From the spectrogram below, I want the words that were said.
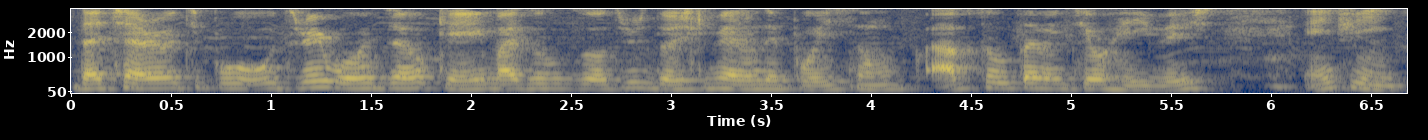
Da Cheryl, tipo, o Three Words é ok, mas os outros dois que vieram depois são absolutamente horríveis. Enfim,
